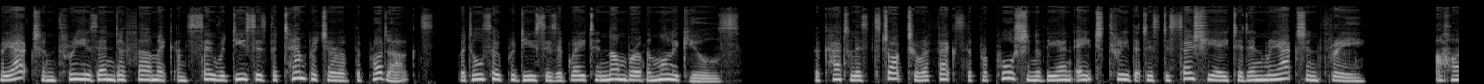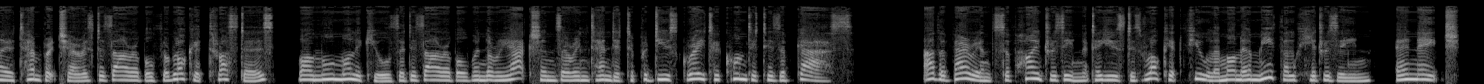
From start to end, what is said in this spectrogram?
Reaction 3 is endothermic and so reduces the temperature of the products, but also produces a greater number of the molecules. The catalyst structure affects the proportion of the NH3 that is dissociated in reaction 3. A higher temperature is desirable for rocket thrusters, while more molecules are desirable when the reactions are intended to produce greater quantities of gas. Other variants of hydrazine that are used as rocket fuel are monomethylhydrazine, NH,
